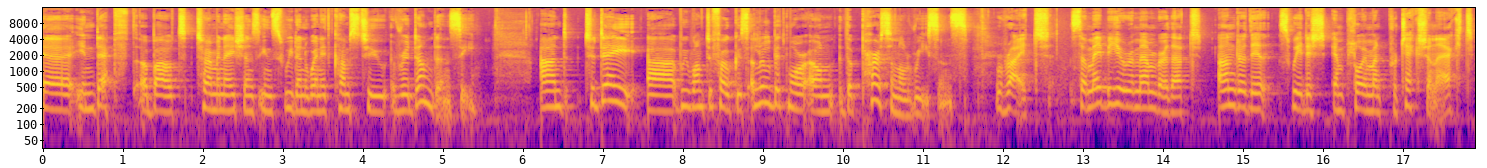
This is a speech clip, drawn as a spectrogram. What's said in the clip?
uh, in depth about terminations in Sweden when it comes to redundancy. And today uh, we want to focus a little bit more on the personal reasons. Right. So maybe you remember that under the Swedish Employment Protection Act,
